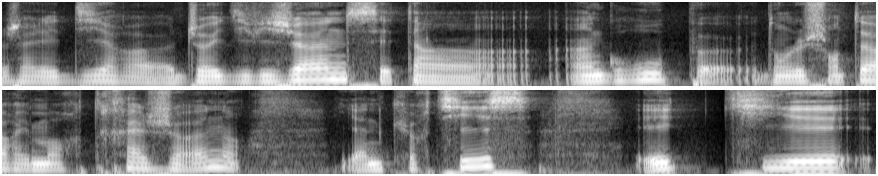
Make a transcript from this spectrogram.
j'allais dire, Joy Division, c'est un, groupe dont le chanteur est mort très jeune, Ian Curtis, et qui est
